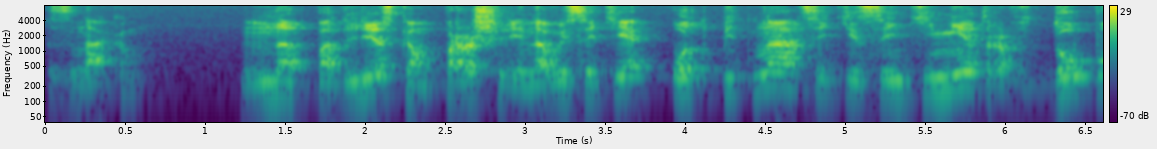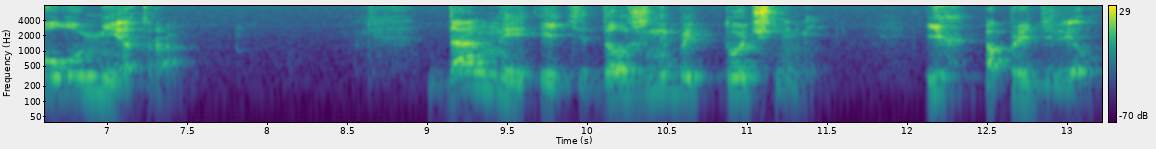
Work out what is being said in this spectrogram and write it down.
знаком. Над подлеском прошли на высоте от 15 сантиметров до полуметра. Данные эти должны быть точными. Их определил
